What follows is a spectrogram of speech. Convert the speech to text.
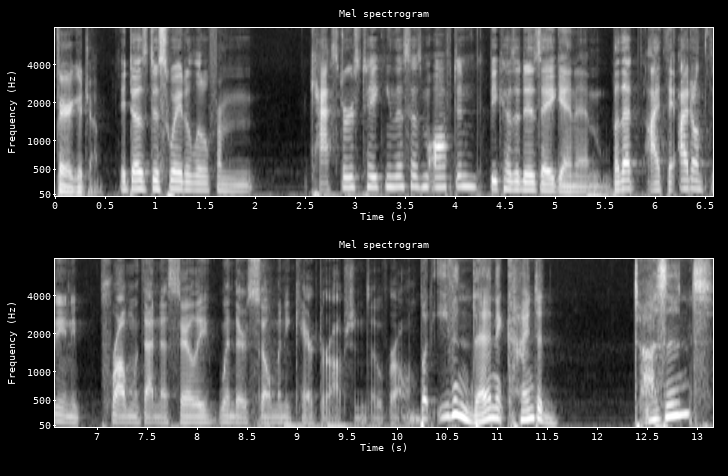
Very good job. It does dissuade a little from casters taking this as often because it is AGNM, but that I think I don't see any problem with that necessarily when there's so many character options overall. But even then, it kind of doesn't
